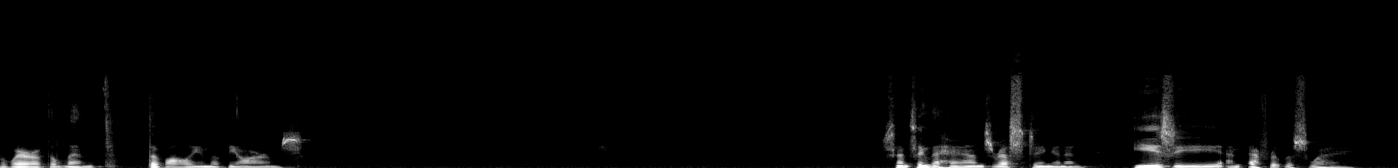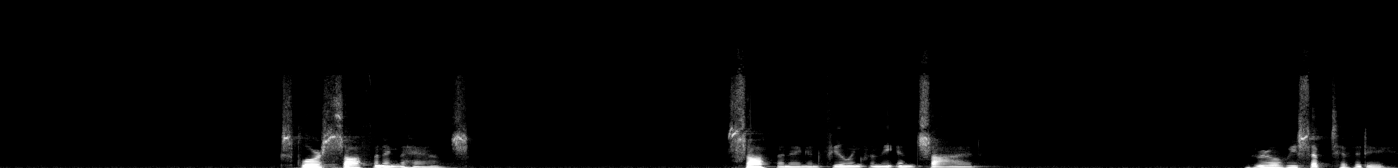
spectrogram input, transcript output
aware of the length, the volume of the arms. Sensing the hands resting in an easy and effortless way. Explore softening the hands, softening and feeling from the inside with real receptivity,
